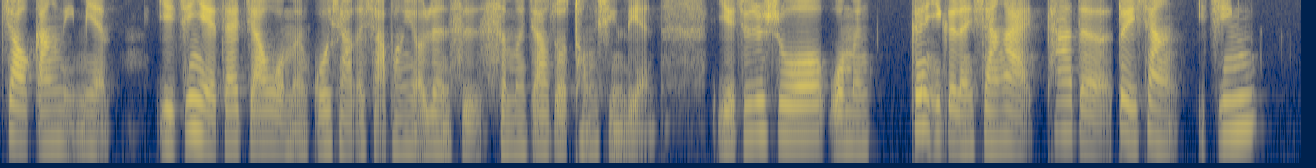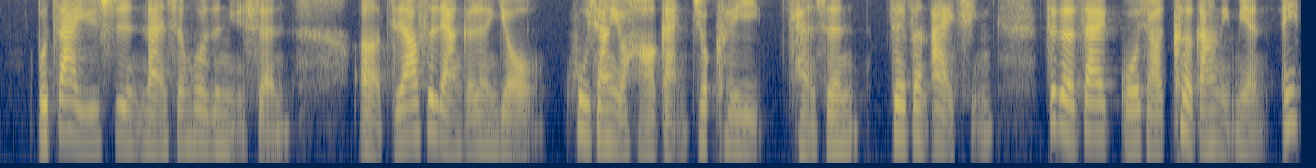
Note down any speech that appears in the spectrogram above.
教纲里面，已经也在教我们国小的小朋友认识什么叫做同性恋。也就是说，我们跟一个人相爱，他的对象已经不在于是男生或者是女生，呃，只要是两个人有互相有好感，就可以产生这份爱情。这个在国小课纲里面，诶，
